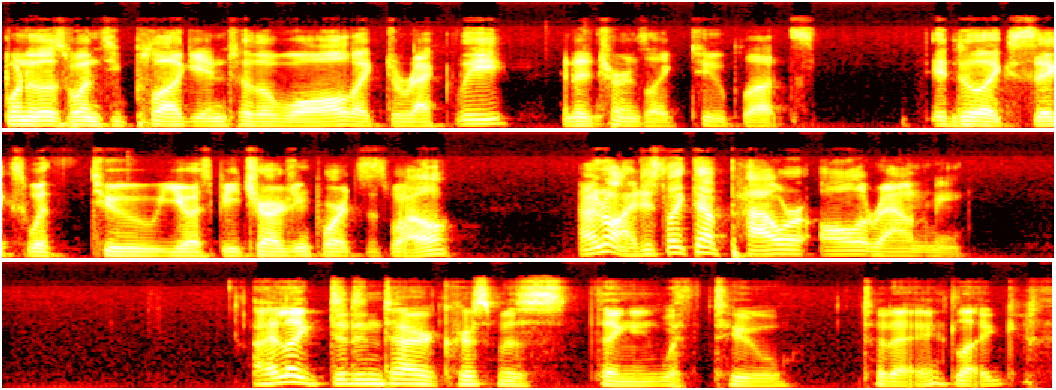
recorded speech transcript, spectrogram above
one of those ones you plug into the wall like directly, and it turns like two plugs into like six with two USB charging ports as well. I don't know. I just like to have power all around me. I like did entire Christmas thing with two today. Like,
